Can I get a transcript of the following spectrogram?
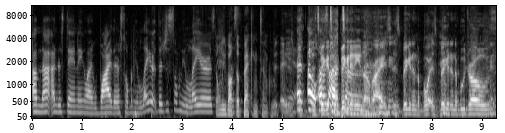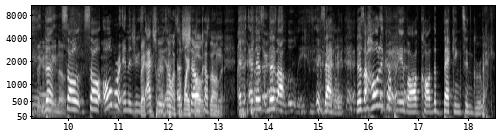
I'm not understanding like why there's so many layers. There's just so many layers. Don't leave out the Beckington group. Hey, this- Yeah. And- oh, it's oh, bigger, sorry. it's bigger than Eno. Right, it's, it's bigger than the boy. It's bigger than the Boudreaux. It's bigger than The, Eno. so so Ober Energy is actually It a, like a white shell folks, company, and and No, there's they're there's a, absolutely. exactly there's a holding company involved called the Beckington Group. Beckington.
